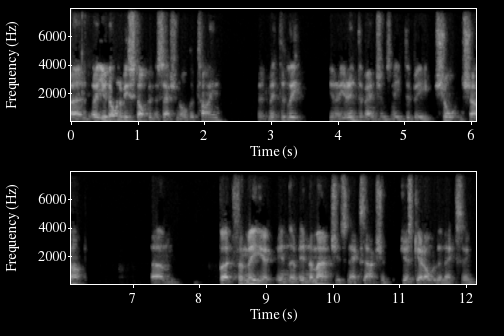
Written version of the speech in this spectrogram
And uh, you don't want to be stopping the session all the time. Admittedly, you know your interventions need to be short and sharp. Um, but for me, in the in the match, it's next action. Just get on with the next thing.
